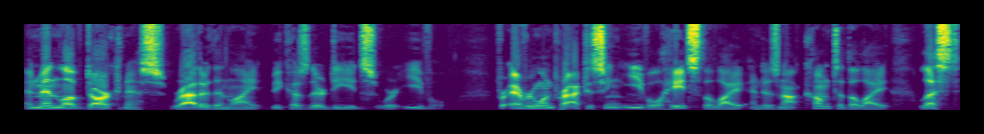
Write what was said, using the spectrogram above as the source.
and men love darkness rather than light because their deeds were evil. For everyone practicing evil hates the light and does not come to the light, lest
